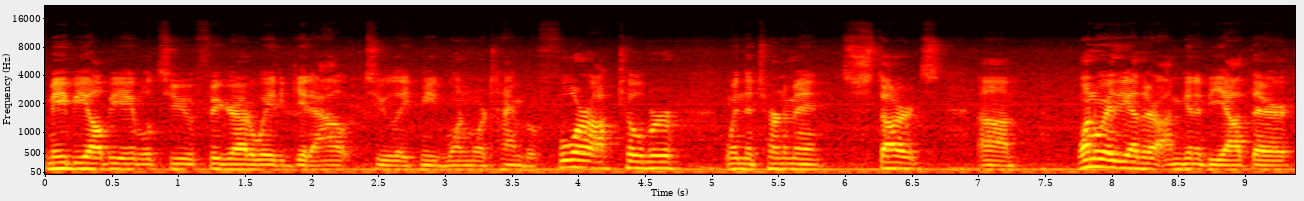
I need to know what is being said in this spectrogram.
maybe I'll be able to figure out a way to get out to Lake Mead one more time before October when the tournament starts. Um, one way or the other, I'm going to be out there.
